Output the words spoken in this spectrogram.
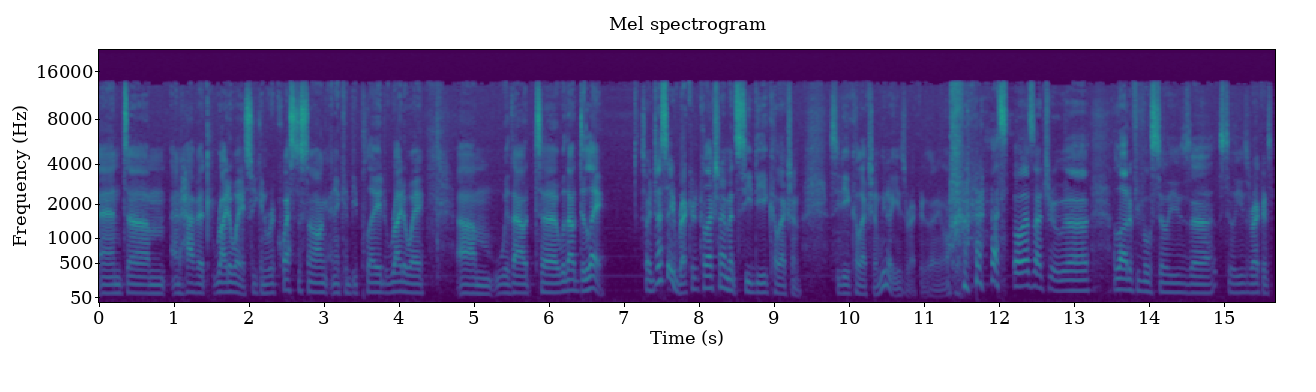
and um, and have it right away. So you can request a song and it can be played right away um, without uh, without delay. Sorry, did I say record collection? I meant CD collection. CD collection. We don't use records anymore. well, that's not true. Uh, a lot of people still use uh, still use records.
